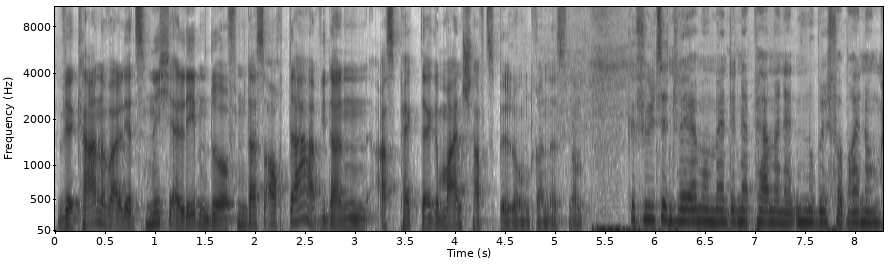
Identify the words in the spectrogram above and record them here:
wir Karneval jetzt nicht erleben dürfen, dass auch da wieder ein Aspekt der Gemeinschaftsbildung drin ist. Ne? Gefühlt sind wir ja im Moment in der permanenten Nubbelverbrennung.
